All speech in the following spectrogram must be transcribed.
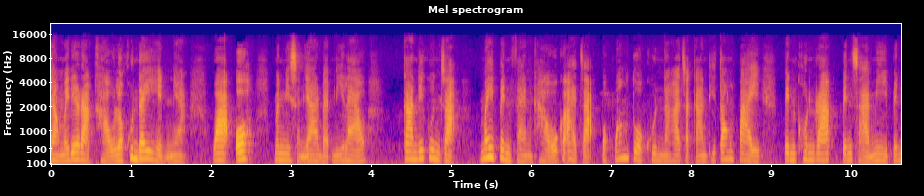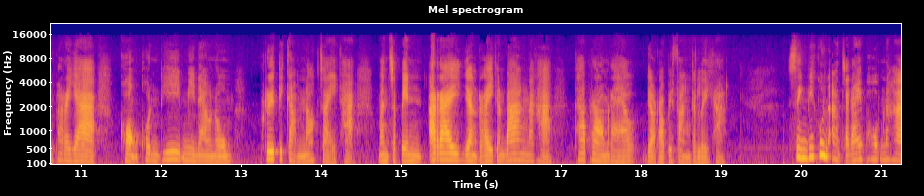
ยังไม่ได้รักเขาแล้วคุณได้เห็นเนี่ยว่าโอ้มันมีสัญญาณแบบนี้แล้ว การที่คุณจะ ไม่เป็นแฟนเขาก็อาจจะปกป้องตัวคุณนะคะ จากการที่ต้องไปเป็นคนรักเป็นสามีเป็นภรรยาของคนที่มีแนวโน้มพฤติกรรมนอกใจค่ะ มันจะเป็นอะไรอย่างไรกันบ้างนะคะ ถ้าพร้อมแล้วเดี๋ยวเราไปฟังกันเลยค่ะ สิ่งที่คุณอาจจะได้พบนะคะ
